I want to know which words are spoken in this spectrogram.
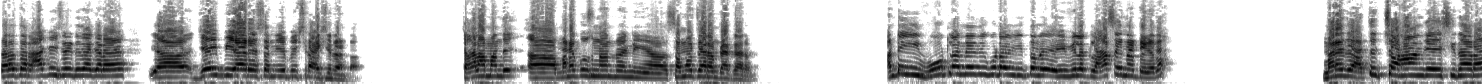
తర్వాత రాకేష్ రెడ్డి దగ్గర జై బిఆర్ఎస్ అని చెప్పేసి రాసిరంట. చాలా మంది ఆ, మనకు సమాచారం ప్రకారం. అంటే ఈ ఓట్లు అనేది కూడా ఇతను వీళ్ళకి లాస్ అయినట్టే కదా? మరి అత్యుత్సాహంగా వేసినారా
